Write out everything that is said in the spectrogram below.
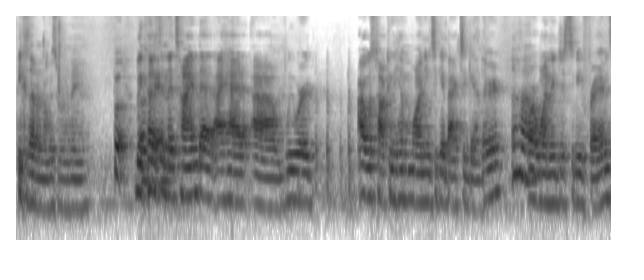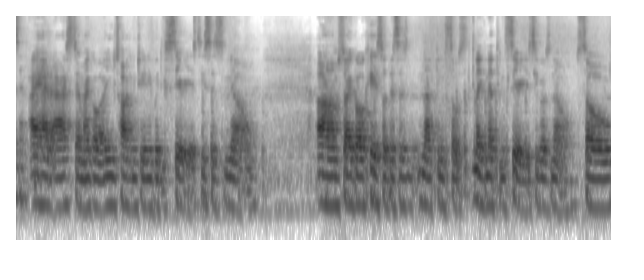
Because I don't know his real name. But Because okay. in the time that I had, um, we were, I was talking to him wanting to get back together Uh-huh. or wanting just to be friends. I had asked him, I go, "Are you talking to anybody serious?" He says, "No." Um, so I go, "Okay, so this is nothing so like nothing serious." He goes, "No." So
